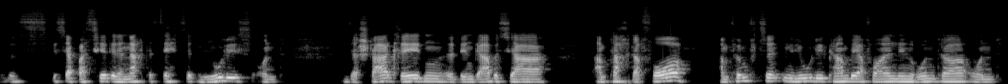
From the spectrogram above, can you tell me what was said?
das ist ja passiert in der Nacht des 16. Julis und dieser Starkregen, äh, den gab es ja am Tag davor. Am 15. Juli kam der ja vor allen Dingen runter und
